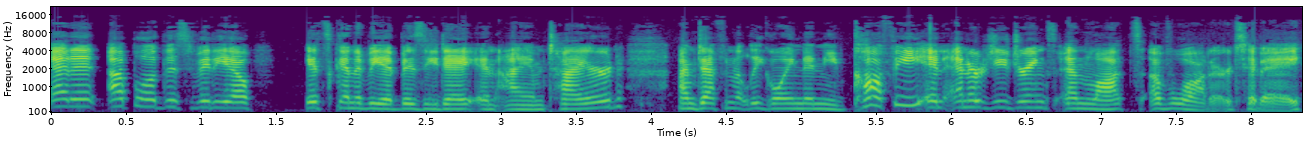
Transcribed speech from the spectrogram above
edit, upload this video. It's going to be a busy day and I am tired. I'm definitely going to need coffee and energy drinks and lots of water today.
